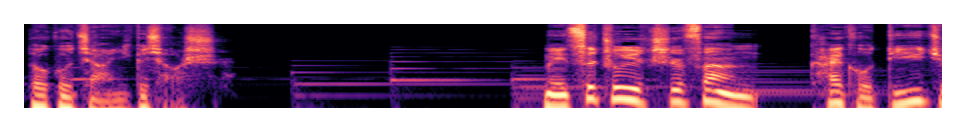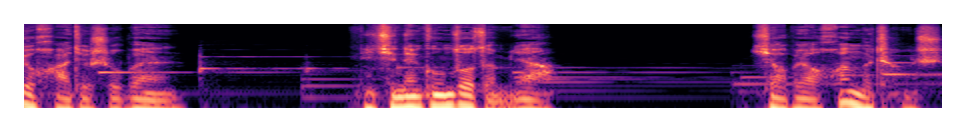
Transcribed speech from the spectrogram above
都够讲一个小时。每次出去吃饭，开口第一句话就是问：“你今天工作怎么样？要不要换个城市？”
